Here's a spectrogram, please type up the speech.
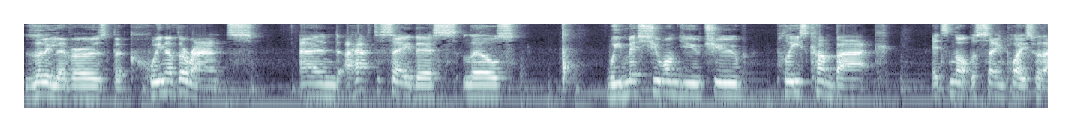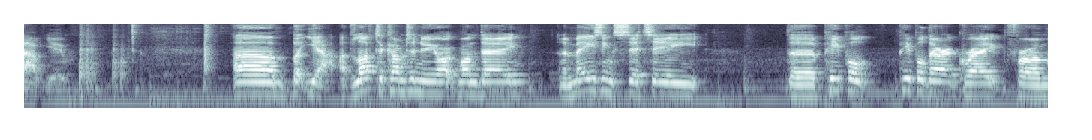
Lily Livers, the Queen of the Rants. And I have to say this, Lils, we miss you on YouTube. Please come back. It's not the same place without you. Um, but yeah, I'd love to come to New York one day. An amazing city. The people people there are great. From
